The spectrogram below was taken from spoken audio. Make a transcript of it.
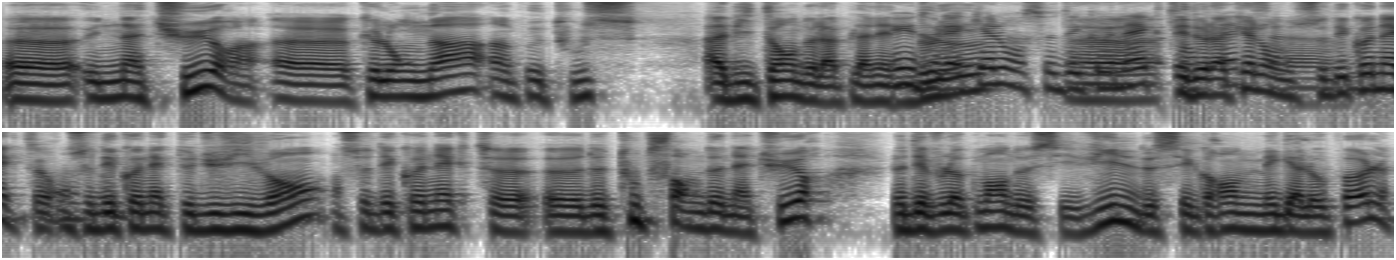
une nature euh, que l'on a un peu tous, habitants de la planète Et de bleue. laquelle on se déconnecte. Euh, et de en laquelle fait, on euh, se déconnecte. On se mhm. déconnecte du vivant, on se déconnecte euh, de toute forme de nature. Le développement de ces villes, de ces grandes mégalopoles,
